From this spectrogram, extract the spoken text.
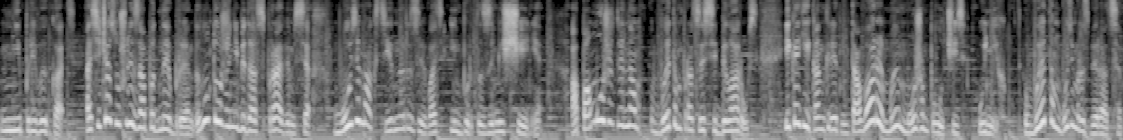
не привыкать. А сейчас ушли западные бренды. Ну, тоже не беда, справимся. Будем активно развивать импортозамещение. А поможет ли нам в этом процессе Беларусь? И какие конкретные товары мы можем получить у них? В этом будем разбираться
